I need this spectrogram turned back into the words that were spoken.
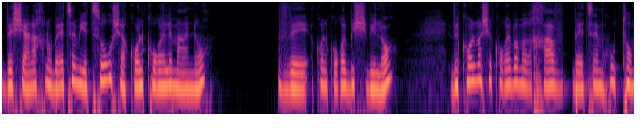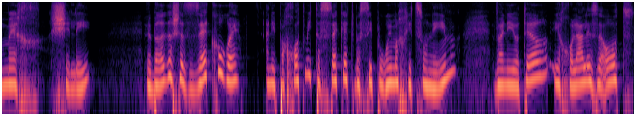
ושאנחנו בעצם יצור שהכל קורה למענו, והכל קורה בשבילו, וכל מה שקורה במרחב בעצם הוא תומך שלי. וברגע שזה קורה, אני פחות מתעסקת בסיפורים החיצוניים, ואני יותר יכולה לזהות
